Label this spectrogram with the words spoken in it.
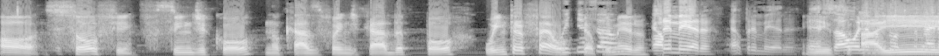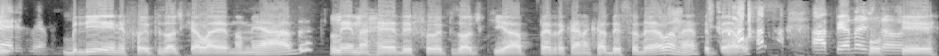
Ó, Sophie se indicou, no caso foi indicada por Winterfell, que é o Winterfell. primeiro. É o primeiro, é o primeiro. É Isso. só olhando Aí- Daenerys mesmo. Brienne foi o episódio que ela é nomeada. Lena Headey foi o episódio que a pedra cai na cabeça dela, né? The Bells. Apenas não. né? Porque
